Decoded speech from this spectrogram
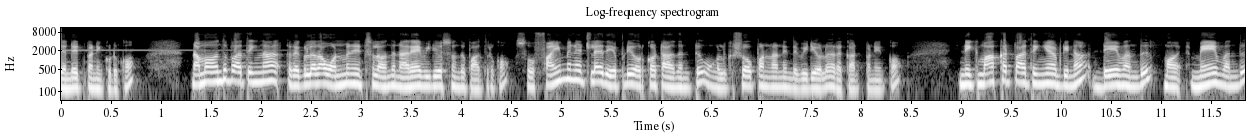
ஜென்ரேட் பண்ணி கொடுக்கும். நம்ம வந்து பார்த்திங்கன்னா ரெகுலராக ஒன் மினிட்ஸில் வந்து நிறைய வீடியோஸ் வந்து பார்த்துருக்கோம். ஸோ ஃபைவ் மினிட்ல இது எப்படி ஒர்க் அவுட் ஆகுதுன்ட்டு உங்களுக்கு ஷோ பண்ணலான்னு இந்த வீடியோவில் ரெக்கார்ட் பண்ணியிருக்கோம். இன்றைக்கி மார்க்கெட் பார்த்தீங்க அப்படின்னா டே வந்து ம- மே வந்து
